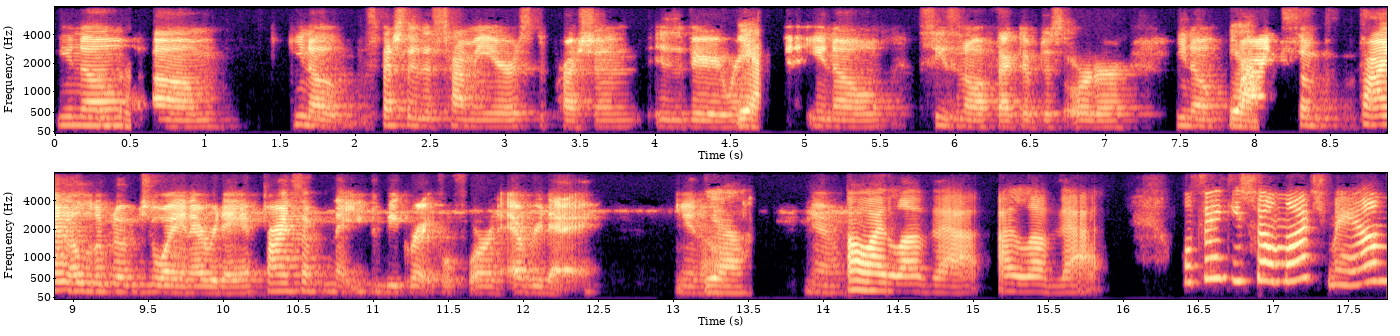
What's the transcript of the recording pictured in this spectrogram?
You know, mm-hmm. um, you know, especially this time of year, depression is very rampant. Yeah. You know, seasonal affective disorder. You know, yeah. find some find a little bit of joy in every day, and find something that you can be grateful for in every day. You know. Yeah. Yeah. Oh, I love that. I love that. Well, thank you so much, ma'am.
